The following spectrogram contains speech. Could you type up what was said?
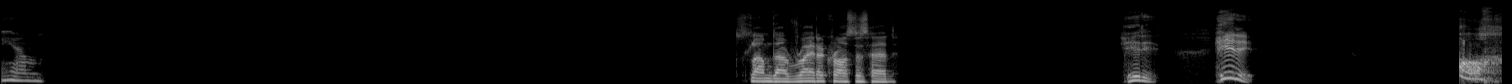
Damn. Slammed that right across his head. Hit it. Hit it. Oh.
